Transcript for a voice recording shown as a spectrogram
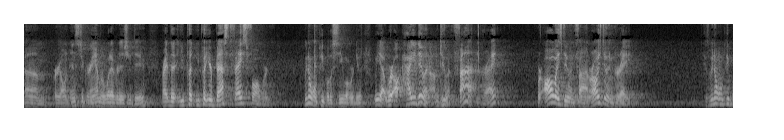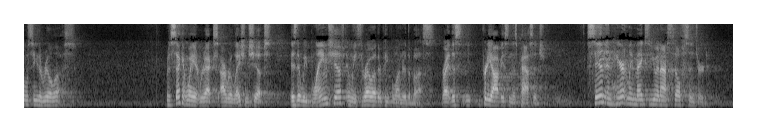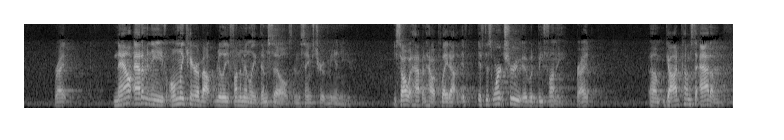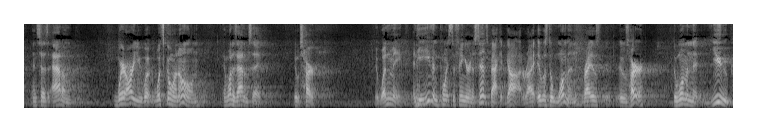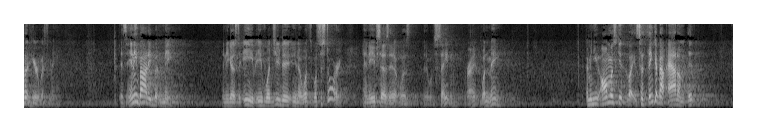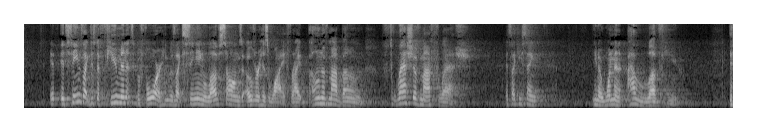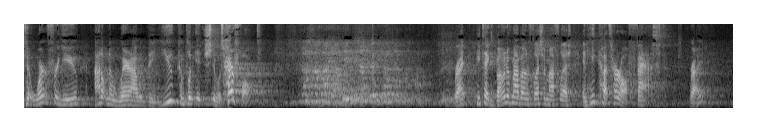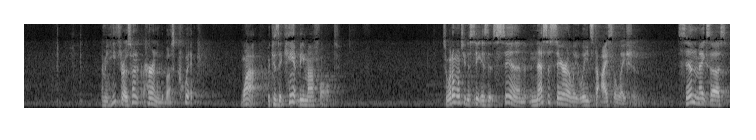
um, or on Instagram or whatever it is you do, right? The, you, put, you put your best face forward. We don't want people to see what we're doing. Well, yeah, we're, how you doing? I'm doing fine, right? We're always doing fine. We're always doing great. Because we don't want people to see the real us. But the second way it wrecks our relationships is that we blame shift and we throw other people under the bus. Right? This is pretty obvious in this passage. Sin inherently makes you and I self centered, right? Now, Adam and Eve only care about really fundamentally themselves, and the same is true of me and you. You saw what happened, how it played out. If, if this weren't true, it would be funny, right? Um, God comes to Adam and says, Adam, where are you? What, what's going on? And what does Adam say? It was her. It wasn't me. And he even points the finger, in a sense, back at God, right? It was the woman, right? It was, it was her the woman that you put here with me. It's anybody but me. And he goes to Eve, Eve, what'd you do? You know, what's, what's the story? And Eve says, it was, it was Satan, right? It wasn't me. I mean, you almost get like, so think about Adam. It, it, it seems like just a few minutes before he was like singing love songs over his wife, right? Bone of my bone, flesh of my flesh. It's like he's saying, you know, one minute, I love you. If it weren't for you, I don't know where I would be. You completely, it, it was her fault. right? He takes bone of my bone, flesh of my flesh, and he cuts her off fast. Right? I mean, he throws her, under the bus quick. Why? Because it can't be my fault. So, what I want you to see is that sin necessarily leads to isolation. Sin makes us,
